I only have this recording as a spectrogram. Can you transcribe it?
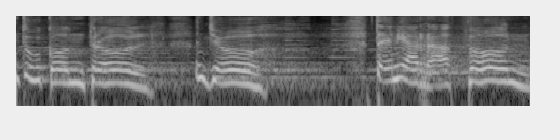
Tu control. Yo tenía razón.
